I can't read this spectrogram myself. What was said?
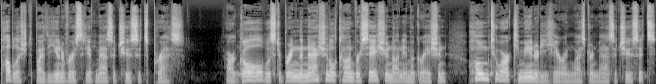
published by the University of Massachusetts Press. Our goal was to bring the national conversation on immigration home to our community here in Western Massachusetts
